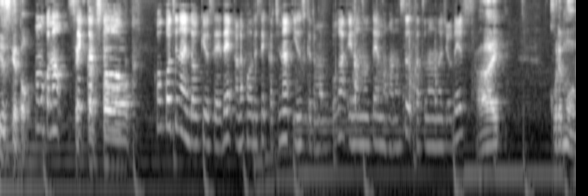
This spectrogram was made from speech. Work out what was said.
ゆうすけと。ももこのせっかちトーク。高校時代の同級生でアラフォーでせっかちなゆうすけとももこがいろんなテーマを話す雑談ラジオです。はい。これもう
